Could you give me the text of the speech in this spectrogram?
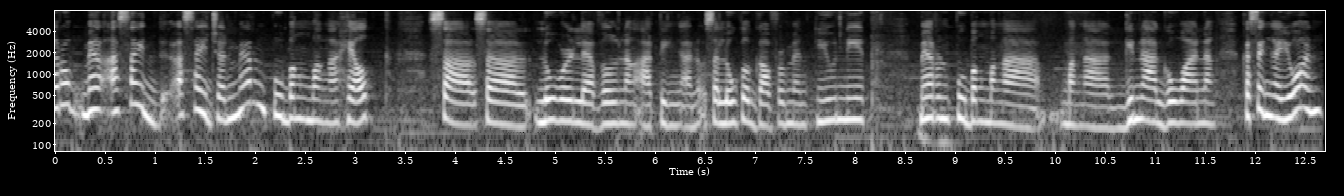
Pero may, aside aside diyan, meron po bang mga help sa sa lower level ng ating ano sa local government unit? Meron po bang mga mga ginagawa ng kasi ngayon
